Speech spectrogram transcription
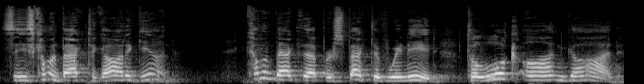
See, he's coming back to God again. Coming back to that perspective we need to look on God,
